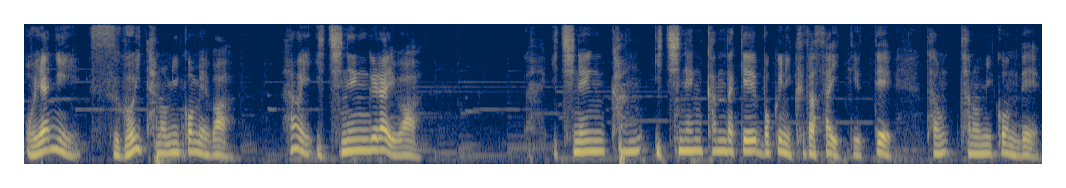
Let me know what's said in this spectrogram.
親にすごい頼み込めば多分1年ぐらいは1年間1年間だけ僕にくださいって言って頼み込んで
